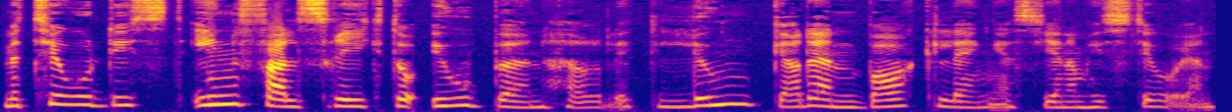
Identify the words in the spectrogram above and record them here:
Metodiskt, infallsrikt och obönhörligt lunkar den baklänges genom historien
